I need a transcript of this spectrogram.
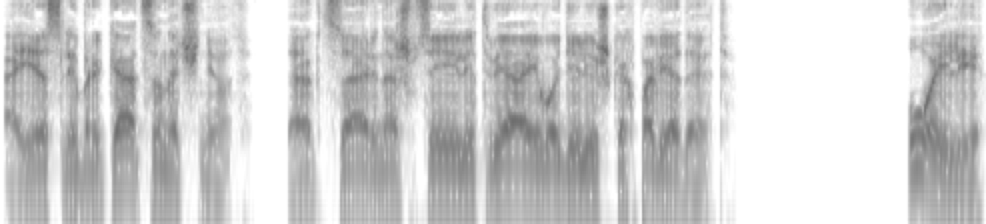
А если брыкаться начнет, так царь наш всей Литве о его делишках поведает». «Ой ли!»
